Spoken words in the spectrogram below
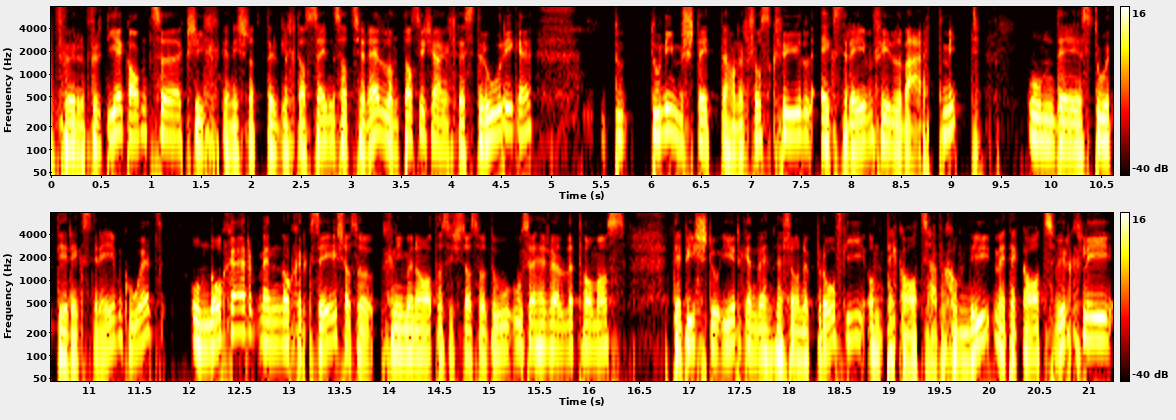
Für, für die ganzen Geschichten ist natürlich das sensationell und das ist eigentlich das Traurige. Du, du nimmst dort, habe ich schon das Gefühl, extrem viel Wert mit. Und äh, es tut dir extrem gut. Und nachher, wenn du nachher siehst, also ich nehme an, das ist das, was du raus hast wollen, Thomas, dann bist du irgendwann so ein Profi und dann geht's einfach um nichts mehr. Dann geht's wirklich,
